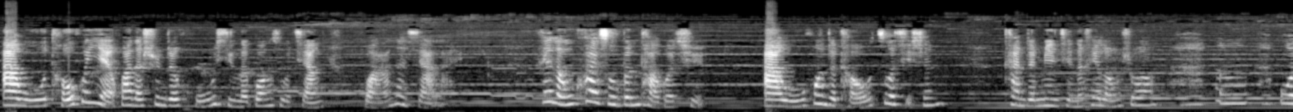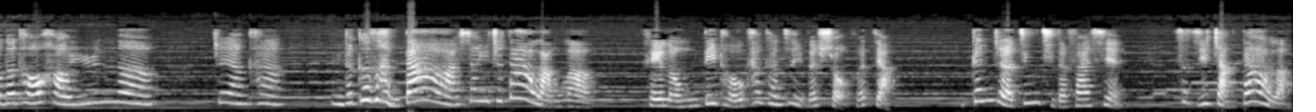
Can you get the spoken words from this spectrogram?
阿吴头昏眼花地顺着弧形的光速墙滑了下来。黑龙快速奔跑过去，阿吴晃着头坐起身，看着面前的黑龙说：“嗯，我的头好晕呐。这样看，你的个子很大啊，像一只大狼了。”黑龙低头看看自己的手和脚，跟着惊奇地发现。自己长大了，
